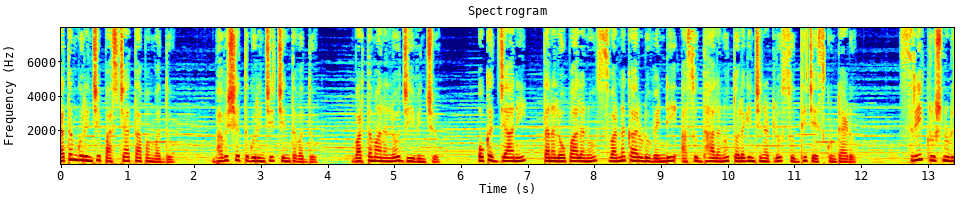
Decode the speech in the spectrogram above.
గతం గురించి పశ్చాత్తాపం వద్దు. భవిష్యత్తు గురించి చింతవద్దు వర్తమానంలో జీవించు. ఒక జ్ఞాని తన లోపాలను స్వర్ణకారుడు వెండి అశుద్ధాలను తొలగించినట్లు శుద్ధి చేసుకుంటాడు. శ్రీకృష్ణుడు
